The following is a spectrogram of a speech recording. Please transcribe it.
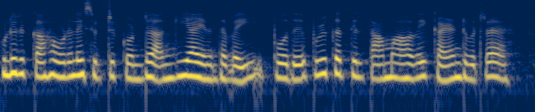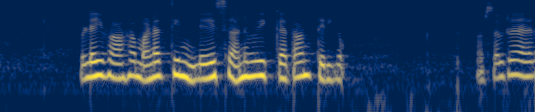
குளிருக்காக உடலை சுற்றி கொண்டு அங்கியாக இருந்தவை இப்போது புழுக்கத்தில் தாமாகவே கழண்டு விடுற விளைவாக மனத்தின் லேசு அனுபவிக்கத்தான் தெரியும். அவர் சொல்கிறார்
